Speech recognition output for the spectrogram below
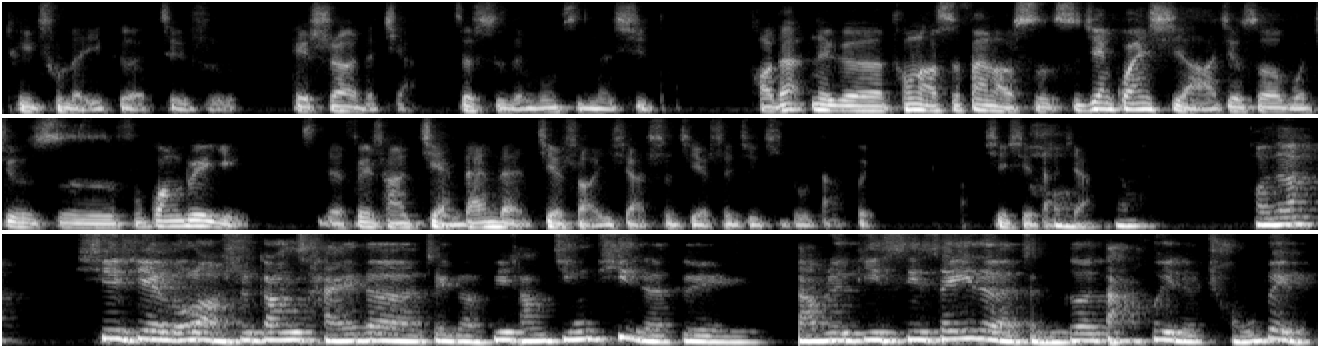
推出了一个就是 K 十二的奖，这是人工智能系统。好的，那个童老师、范老师，时间关系啊，就说我就是浮光掠影，呃，非常简单的介绍一下世界设计制度大会。谢谢大家。好的，谢谢罗老师刚才的这个非常精辟的对 WDCC 的整个大会的筹备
